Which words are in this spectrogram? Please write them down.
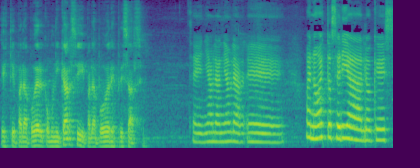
este, para poder comunicarse y para poder expresarse. Sí, ni hablar, ni hablar. Eh, bueno, esto sería lo que es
